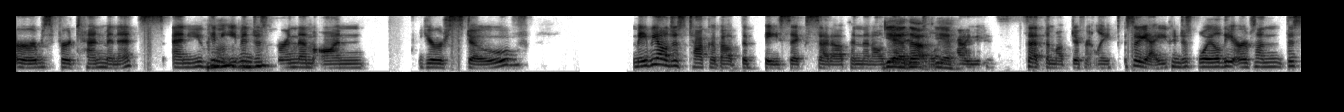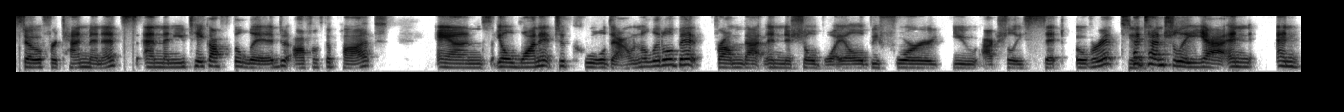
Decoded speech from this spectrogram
herbs for 10 minutes and you can mm-hmm, even mm-hmm. just burn them on your stove maybe i'll just talk about the basic setup and then i'll yeah, get that, into like yeah. how you can set them up differently so yeah you can just boil the herbs on the stove for 10 minutes and then you take off the lid off of the pot and you'll want it to cool down a little bit from that initial boil before you actually sit over it yeah. potentially yeah and and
